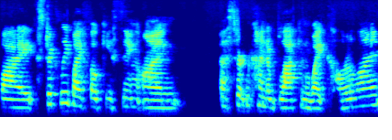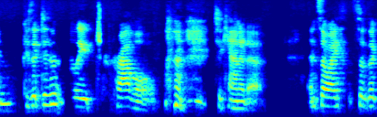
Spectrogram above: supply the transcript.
by strictly by focusing on a certain kind of black and white color line because it didn't really travel to Canada. And so I so the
